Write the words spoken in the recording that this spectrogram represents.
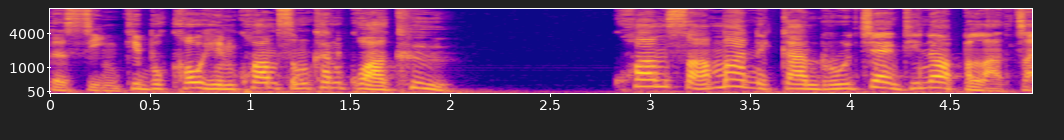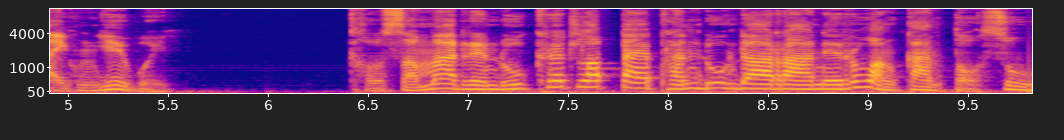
แต่สิ่งที่พวกเขาเห็นความสำคัญกว่าคือ ความสามารถในการรู้แจ้งที่น่าประหลาดใจของเย่เวยเขาสามารถเรียนรู้เคล็ดลับแปรผันดวงดาราในระหว่างการต่อสู้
